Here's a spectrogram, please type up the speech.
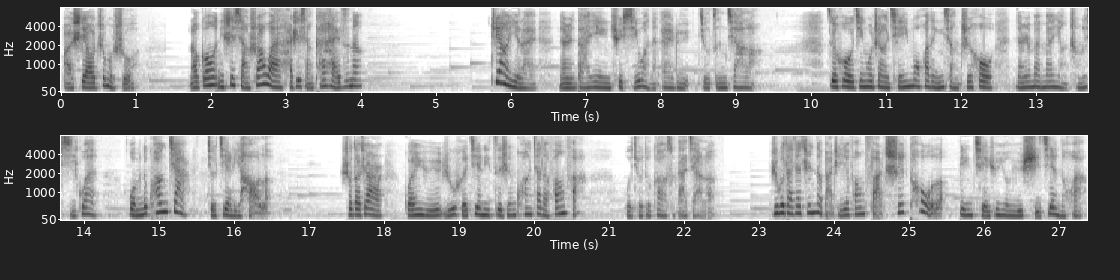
而是要这么说：“老公，你是想刷碗还是想看孩子呢？”这样一来，男人答应去洗碗的概率就增加了。最后，经过这样潜移默化的影响之后，男人慢慢养成了习惯，我们的框架就建立好了。说到这儿，关于如何建立自身框架的方法，我就都告诉大家了。如果大家真的把这些方法吃透了，并且运用于实践的话，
